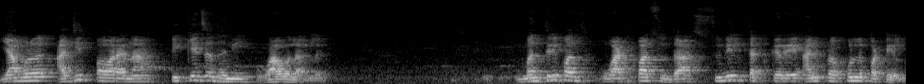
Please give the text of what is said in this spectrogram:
यामुळं अजित पवार यांना टीकेचं धनी व्हावं लागलं. मंत्रीपद वाटपात सुद्धा सुनील तटकरे आणि प्रफुल्ल पटेल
